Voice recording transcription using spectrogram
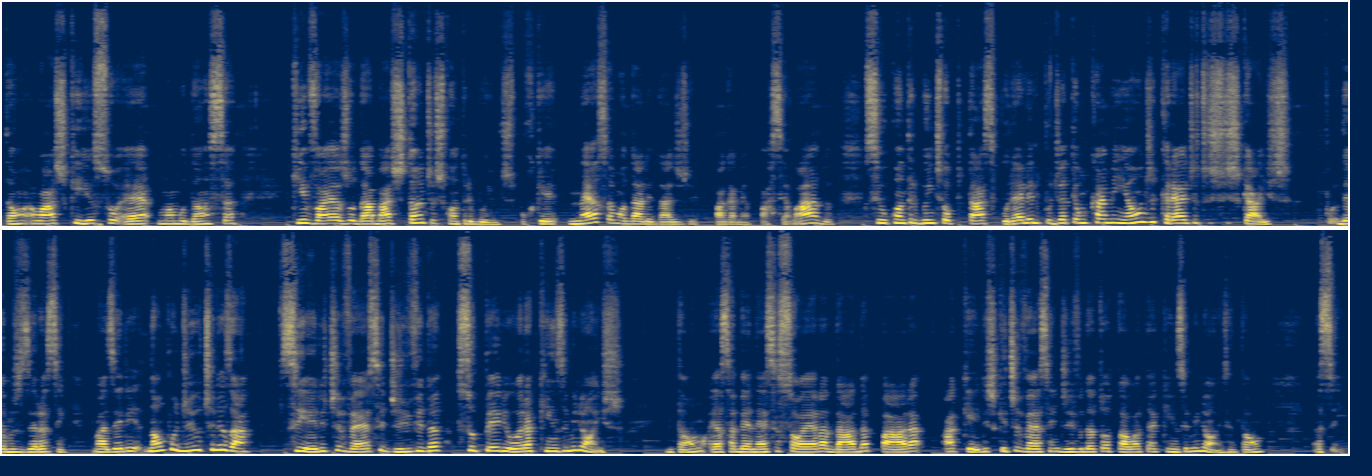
Então, eu acho que isso é uma mudança que vai ajudar bastante os contribuintes, porque nessa modalidade de pagamento parcelado, se o contribuinte optasse por ela, ele podia ter um caminhão de créditos fiscais, podemos dizer assim, mas ele não podia utilizar se ele tivesse dívida superior a 15 milhões. Então, essa benesse só era dada para aqueles que tivessem dívida total até 15 milhões. Então, assim,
